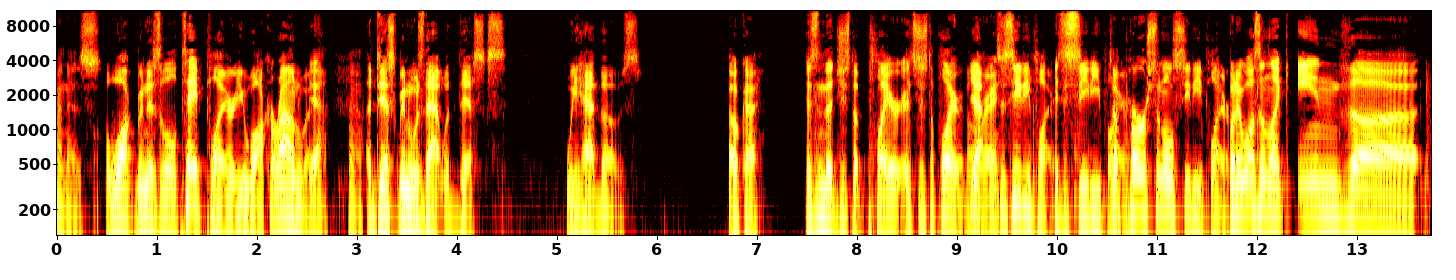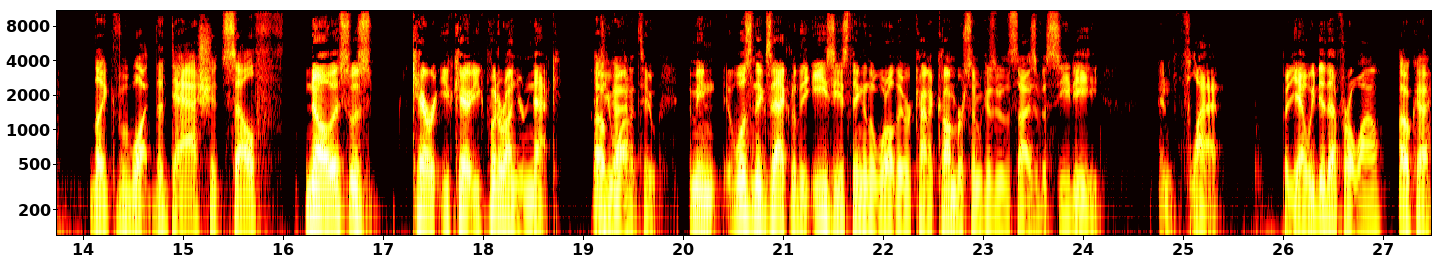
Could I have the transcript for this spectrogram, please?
Walkman is. A Walkman is a little tape player you walk around with. Yeah, yeah. A Discman was that with discs. We had those. Okay. Isn't that just a player? It's just a player, though, yeah, right? it's a CD player. It's a CD player. It's a personal CD player. but it wasn't like in the like what the dash itself. No, this was carry. You carry. You could put it around your neck if you wanted to. I mean, it wasn't exactly the easiest thing in the world. They were kind of cumbersome because they were the size of a CD and flat. But yeah, we did that for a while. Okay.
